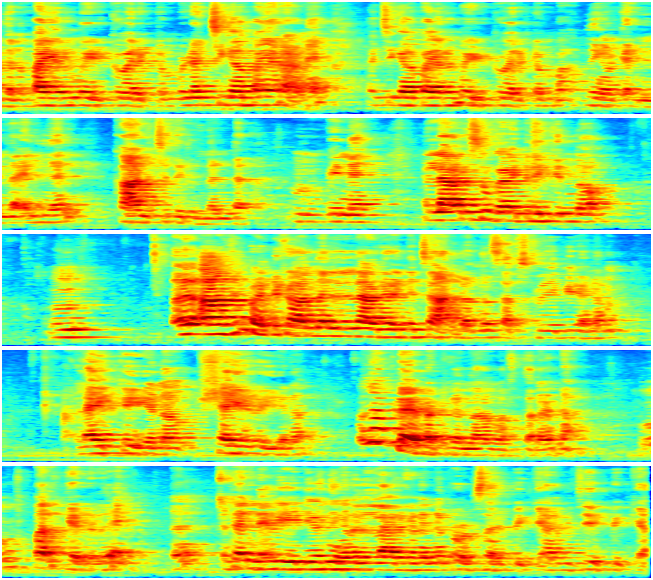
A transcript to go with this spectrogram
എന്താണ് പയർ മെഴുക്ക് വരട്ടുമ്പോൾ അച്ചിങ്ങാ പയറാണ്. അച്ചിങ്ങാ പയർ മെഴുക്ക് വരട്ടുമ്പോൾ നിങ്ങൾക്ക് എന്തായാലും ഞാൻ കാണിച്ചു തരുന്നുണ്ട്. പിന്നെ എല്ലാവരും സുഖമായിട്ടിരിക്കുന്നു? ഉം. അത് ആദ്യം പണ്ട് കാണുന്ന എല്ലാവരും എന്റെ ചാനലൊന്ന് സബ്സ്ക്രൈബ് ചെയ്യണം ലൈക്ക് ചെയ്യണം ഷെയർ ചെയ്യണം. ഒന്ന് പ്ലേ ബട്ടൺ എന്നാൽ അമർത്തണം കേട്ടോ. ഏ? എന്നിട്ട് എന്റെ വീഡിയോ നിങ്ങൾ എല്ലാവരും കൂടെ എന്നെ പ്രോത്സാഹിപ്പിക്കുക വിജയിപ്പിക്കുക.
